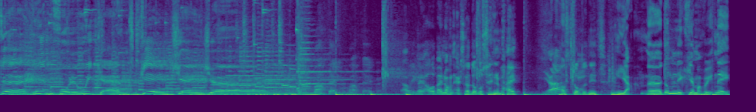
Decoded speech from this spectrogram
De hint voor de weekend Game Changer. Wacht even, wacht even. Ja, die krijgen allebei nog een extra dobbelsteen erbij. Ja. Anders klopt het niet. Ja. Eh Dominique, jij mag beginnen. Nee,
